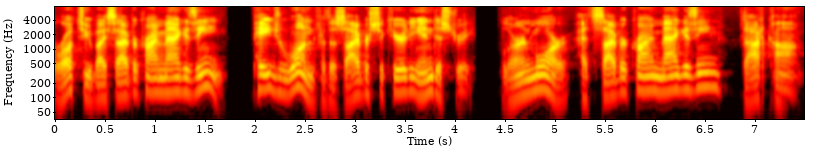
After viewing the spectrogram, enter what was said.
brought to you by Cybercrime Magazine, page one for the cybersecurity industry. Learn more at cybercrimemagazine.com.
